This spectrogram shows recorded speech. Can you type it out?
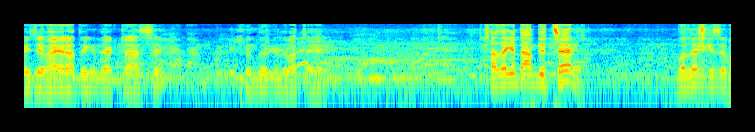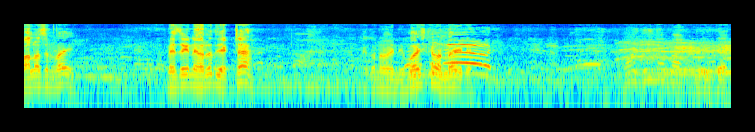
এই যে ভাইয়ের হাতে কিন্তু একটা আছে সুন্দর কিন্তু বাচ্চা গাভী চাচা কি দাম দিচ্ছেন? বললেন কিছু ভালো আছেন ভাই? বেঁচে কিনে হলো দু একটা? এখনও হয়নি। বয়স কেমন ভাই এটা? দুই দাঁত।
